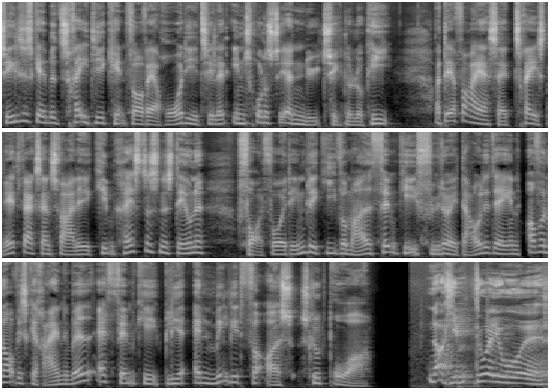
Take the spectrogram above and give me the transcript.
Teleselskabet 3 de er kendt for at være hurtige til at introducere ny teknologi, og derfor har jeg sat 3's netværksansvarlige Kim Christensen stævne for at få et indblik i, hvor meget 5G fylder i dagligdagen, og hvornår vi skal regne med, at 5G bliver almindeligt for os slutbrugere. Nå Kim, du er jo øh,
